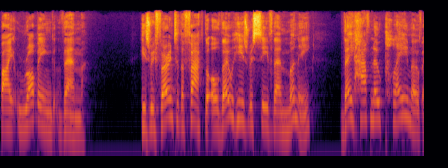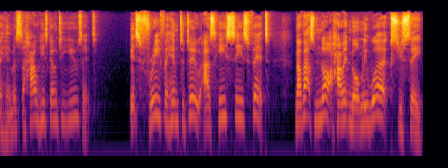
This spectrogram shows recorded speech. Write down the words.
by robbing them. He's referring to the fact that although he's received their money, they have no claim over him as to how he's going to use it. It's free for him to do as he sees fit. Now, that's not how it normally works, you see.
